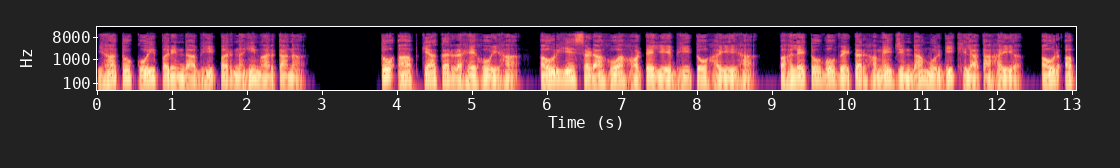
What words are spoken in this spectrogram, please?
यहाँ तो कोई परिंदा भी पर नहीं मारता ना तो आप क्या कर रहे हो यहाँ? और ये सड़ा हुआ होटल ये भी तो है यहाँ। पहले तो वो वेटर हमें ज़िंदा मुर्गी खिलाता है और अब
